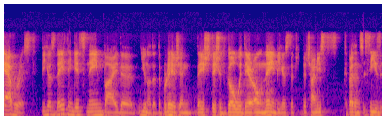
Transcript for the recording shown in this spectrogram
Everest because they think it's named by the you know the, the British and they sh- they should go with their own name because the, the Chinese Tibetans sees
